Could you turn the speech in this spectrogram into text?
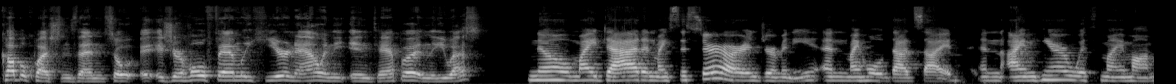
couple questions then. So, is your whole family here now in the in Tampa in the U.S.? No, my dad and my sister are in Germany and my whole dad's side. And I'm here with my mom.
